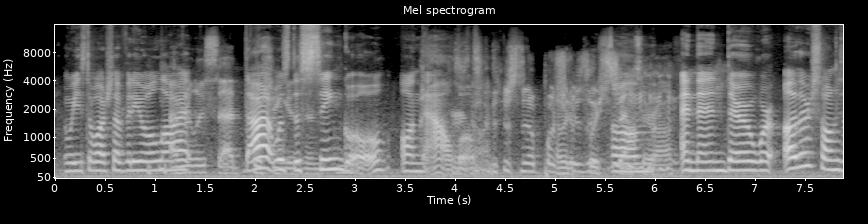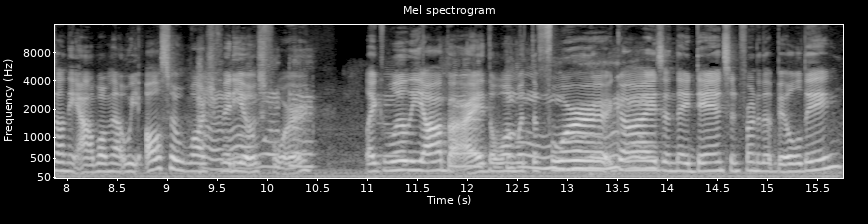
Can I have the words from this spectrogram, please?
We used to watch that video a I'm lot. really sad. that was the single on the album. no push I would've physics. pushed Spencer Um, and then there were other songs on the album that we also watched videos for, like Lily Abai, the one with the four guys and they dance in front of the building.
